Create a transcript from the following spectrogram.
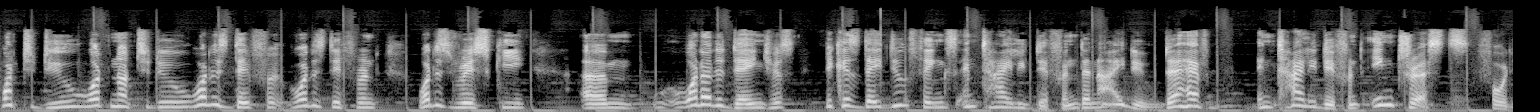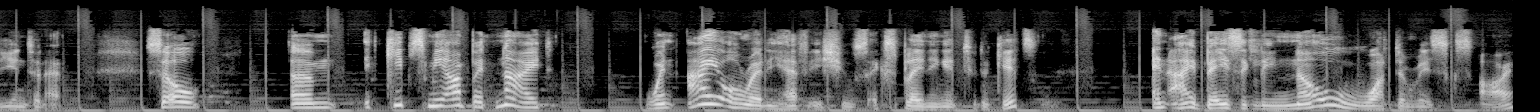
what to do, what not to do, what is different, what is different, what is risky, um, what are the dangers? Because they do things entirely different than I do. They have entirely different interests for the internet. So um, it keeps me up at night when I already have issues explaining it to the kids and I basically know what the risks are.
